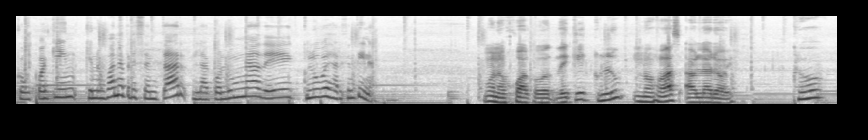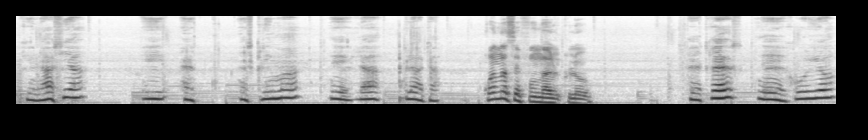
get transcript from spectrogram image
Con Joaquín que nos van a presentar la columna de clubes de Argentina. Bueno, Juaco, ¿de qué club nos vas a hablar hoy? Club Gimnasia y es- Esgrima de La Plata. ¿Cuándo se fundó el club? El 3 de julio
